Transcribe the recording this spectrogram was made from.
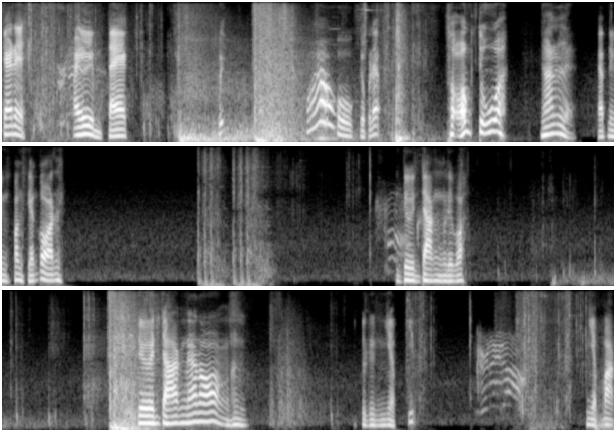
แกเด็เอ้มแตกเฮ้ยว้าว เกือบไปแล้วสองตัว งั้นเลยแป๊บหนึ่งฟังเสียงก่อน เดินดังเลยวะ เดินดังนะน้องตัวหนึ่งเงียบกิ๊บเงียบมาก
